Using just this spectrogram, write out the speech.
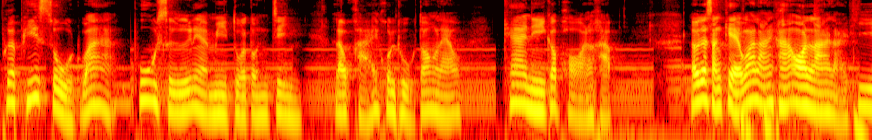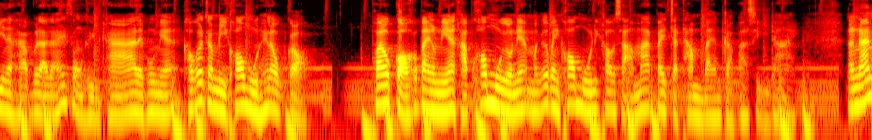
เพื่อพิสูจน์ว่าผู้ซื้อเนี่ยมีตัวตนจริง เราขายให้คนถูกต้องแล้ว แค่นี้ก็พอแล้วครับเราจะสังเกตว่าร้านค้าออนไลน์หลายที่นะครับ เวลาจะให้ส่งสินค้าอะไรพวกนี้เขาก็จะมีข้อมูลให้เรากรอก พอเรากรอกเข้าไปตรงนี้ครับข้อมูลตรงนี้มันก็เป็นข้อมูลที่เขาสามารถไปจัดทำใบกำกับภาษีได้ ดังนั้น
